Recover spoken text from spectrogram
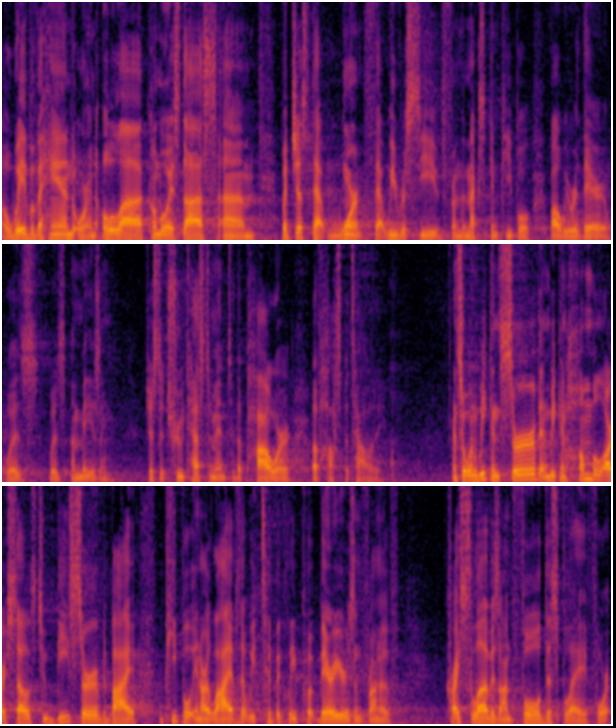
a wave of a hand or an hola, como estas? Um, but just that warmth that we received from the Mexican people while we were there was, was amazing. Just a true testament to the power of hospitality. And so, when we can serve and we can humble ourselves to be served by the people in our lives that we typically put barriers in front of, Christ's love is on full display for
